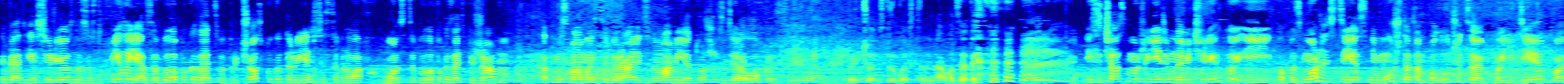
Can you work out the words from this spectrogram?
Ребят, я серьезно заступила, я забыла показать свою прическу, которую я сейчас собрала в хвост, забыла показать пижаму, как мы с мамой собирались, да. маме я тоже сделала. красивая. Причем с другой стороны, да, вот с этой. И сейчас мы уже едем на вечеринку, и по возможности я сниму, что там получится по еде, по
